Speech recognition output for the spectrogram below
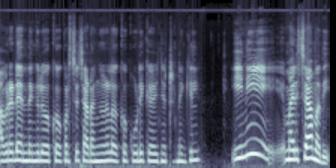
അവരുടെ എന്തെങ്കിലുമൊക്കെ കുറച്ച് ചടങ്ങുകളൊക്കെ കൂടി കഴിഞ്ഞിട്ടുണ്ടെങ്കിൽ ഇനി മരിച്ചാൽ മതി.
